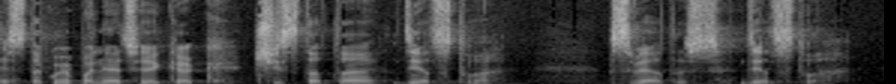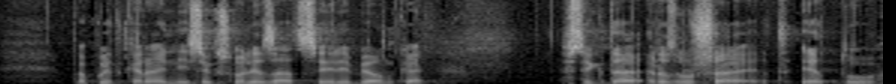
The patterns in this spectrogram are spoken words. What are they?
Есть такое понятие, как чистота детства, святость детства. Попытка ранней сексуализации ребенка всегда разрушает эту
